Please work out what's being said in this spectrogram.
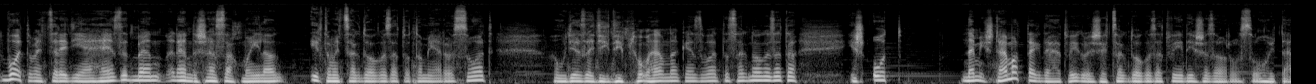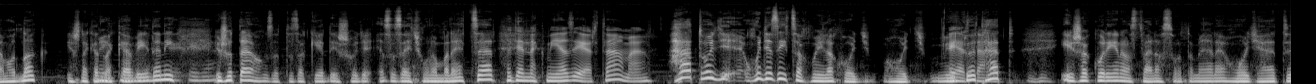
voltam egyszer egy ilyen helyzetben, rendesen szakmailag írtam egy szakdolgozatot, ami erről szólt, ugye az egyik diplomámnak ez volt a szakdolgozata, és ott nem is támadták, de hát végül is egy szakdolgozatvédés, ez arról szól, hogy támadnak, és neked igen, meg kell védeni. Igen. És ott elhangzott az a kérdés, hogy ez az egy hónapban egyszer. Hogy ennek mi az értelme? Hát, hogy, hogy ez így szakmailag hogy, hogy működhet. Uh-huh. És akkor én azt válaszoltam erre, hogy hát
